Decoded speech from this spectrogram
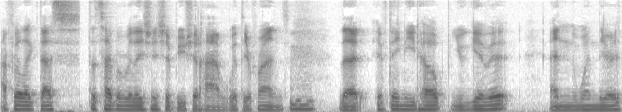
I feel like that's the type of relationship you should have with your friends. Mhm. That if they need help, you give it, and when they're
